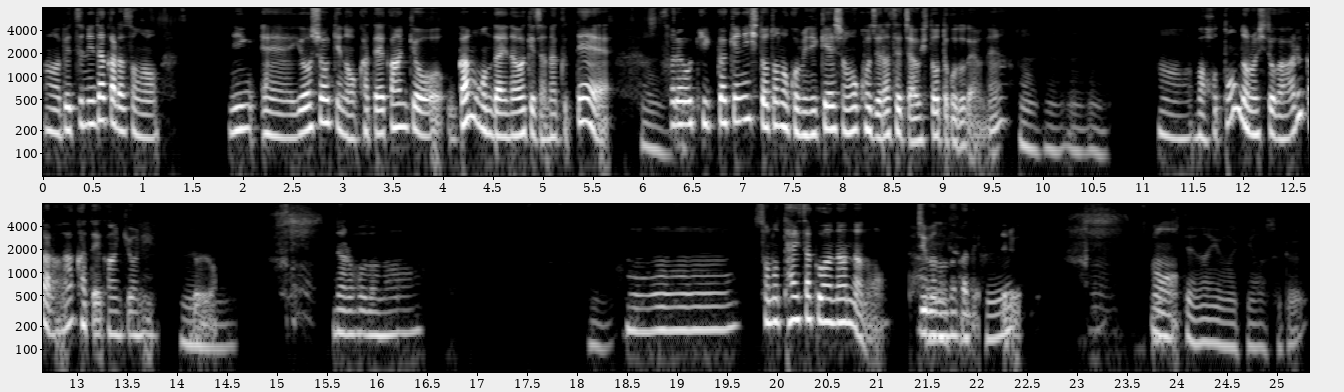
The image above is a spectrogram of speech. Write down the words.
あ別にだからその、にえー幼少期の家庭環境が問題なわけじゃなくて、うん、それをきっかけに人とのコミュニケーションをこじらせちゃう人ってことだよね。うんうんうんうん。まあ、ほとんどの人があるからな、家庭環境に。うん。いろいろなるほどな。うん。うーん。その対策は何なの？自分の中でてる。うんてないような気がする。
